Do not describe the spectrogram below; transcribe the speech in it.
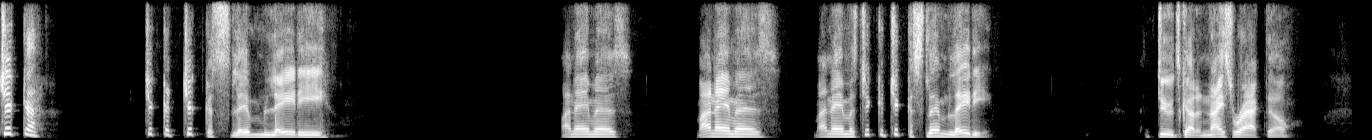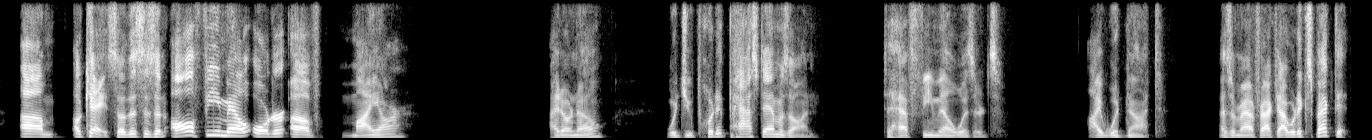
chicka, chicka chicka, slim lady. My name is, my name is, my name is chicka chicka, slim lady. Dude's got a nice rack though. Um, okay, so this is an all-female order of Maiar. I don't know. Would you put it past Amazon to have female wizards? I would not. As a matter of fact, I would expect it.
